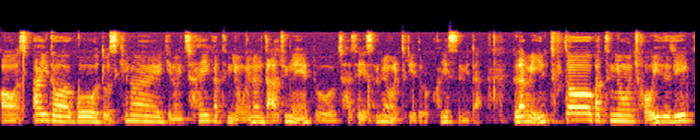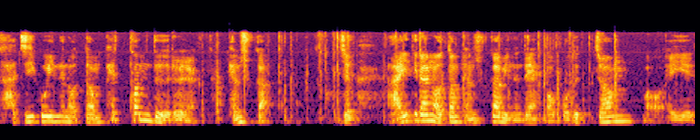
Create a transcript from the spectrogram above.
어, Spider하고 또 스캐너의 기능 차이 같은 경우에는 나중에 또 자세히 설명을 드리도록 하겠습니다. 그 다음에 Intruder 같은 경우는 저희들이 가지고 있는 어떤 패턴들을 변수값 즉 id라는 어떤 변수값이 있는데 뭐 board.점 뭐 a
